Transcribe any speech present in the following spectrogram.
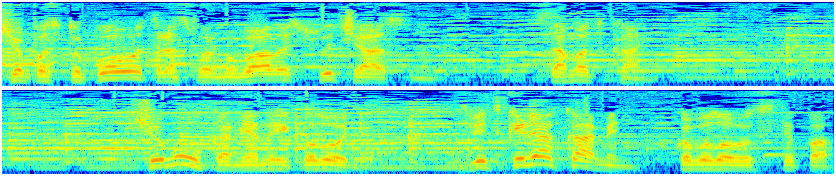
що поступово трансформувалась в сучасну самоткань. Чому кам'яний колодязь? Звідкиля камінь в ковилових степах?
